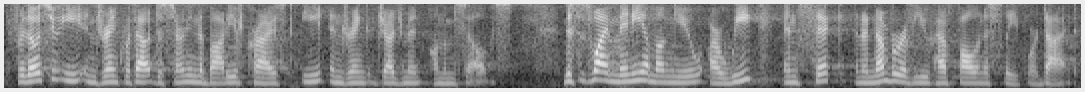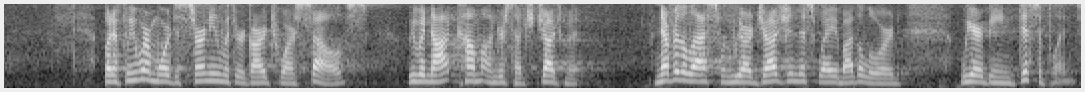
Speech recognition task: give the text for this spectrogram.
For those who eat and drink without discerning the body of Christ eat and drink judgment on themselves. This is why many among you are weak and sick, and a number of you have fallen asleep or died. But if we were more discerning with regard to ourselves, we would not come under such judgment. Nevertheless, when we are judged in this way by the Lord, we are being disciplined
